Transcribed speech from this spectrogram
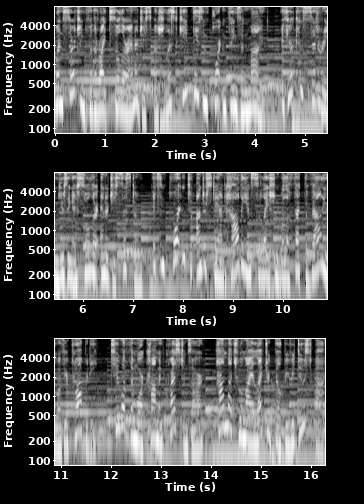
When searching for the right solar energy specialist, keep these important things in mind. If you're considering using a solar energy system, it's important to understand how the installation will affect the value of your property. Two of the more common questions are How much will my electric bill be reduced by?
